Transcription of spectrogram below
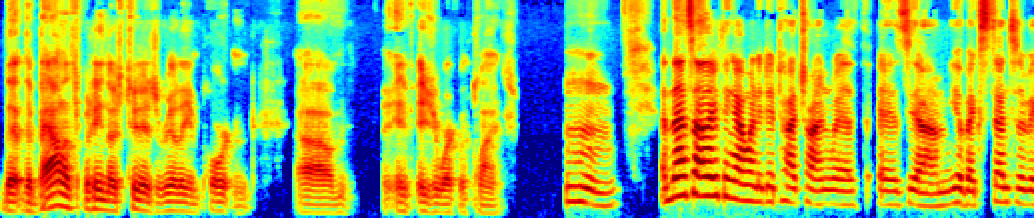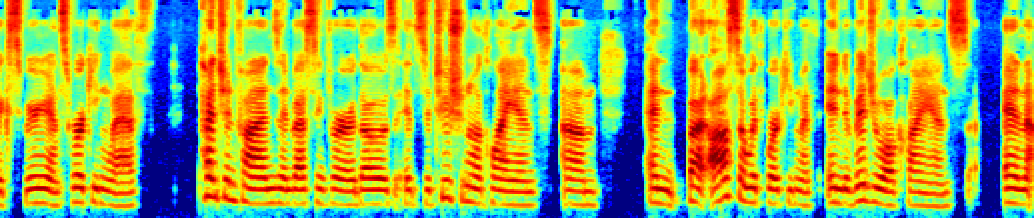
the, the balance between those two is really important um, if, as you work with clients. Mm-hmm. And that's the other thing I wanted to touch on with is um, you have extensive experience working with pension funds, investing for those institutional clients, um, and but also with working with individual clients. And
